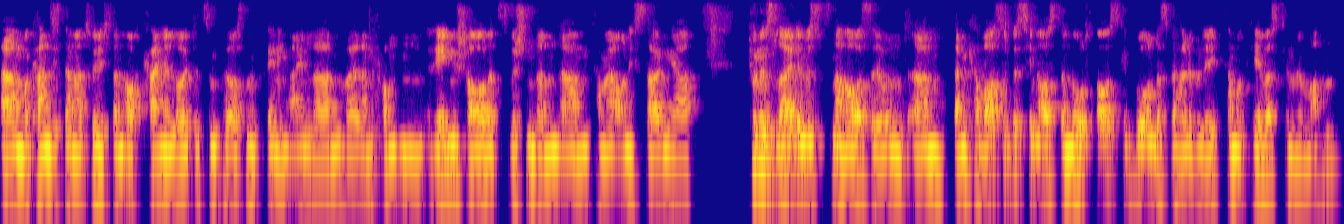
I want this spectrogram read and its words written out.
Ähm, man kann sich dann natürlich dann auch keine Leute zum Personal Training einladen, weil dann kommt ein Regenschauer dazwischen. Dann ähm, kann man ja auch nicht sagen, ja, tun es leid, ihr müsst nach Hause. Und ähm, dann war es so ein bisschen aus der Not rausgeboren, dass wir halt überlegt haben, okay, was können wir machen?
